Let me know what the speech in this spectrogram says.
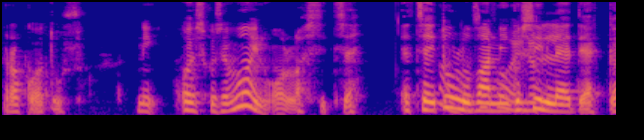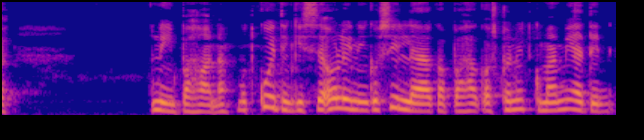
rokotus. Niin olisiko se voinut olla sitten se? Että se ei tullut vaan niin kuin silleen, tiedätkö, niin pahana. Mutta kuitenkin se oli niin kuin silleen aika paha, koska nyt kun mä mietin,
